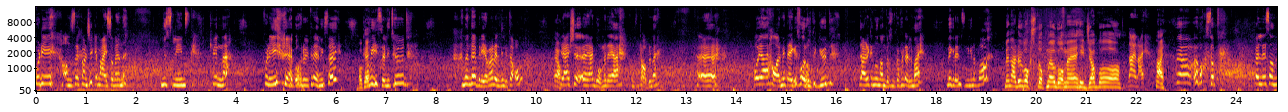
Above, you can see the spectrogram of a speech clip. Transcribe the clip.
For de anser kanskje ikke meg som en muslimsk kvinne. Fordi jeg går jo i treningstøy okay. og viser litt hud. Men det bryr jeg meg veldig lite om. Ja. Jeg, jeg går med det jeg er komfortabel med. Uh, og jeg har mitt eget forhold til Gud. Det er det ikke noen andre som skal fortelle meg begrensningene på. Men er du vokst opp med å gå med hijab og Nei, nei. Nei. Jeg har vokst opp veldig sånn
